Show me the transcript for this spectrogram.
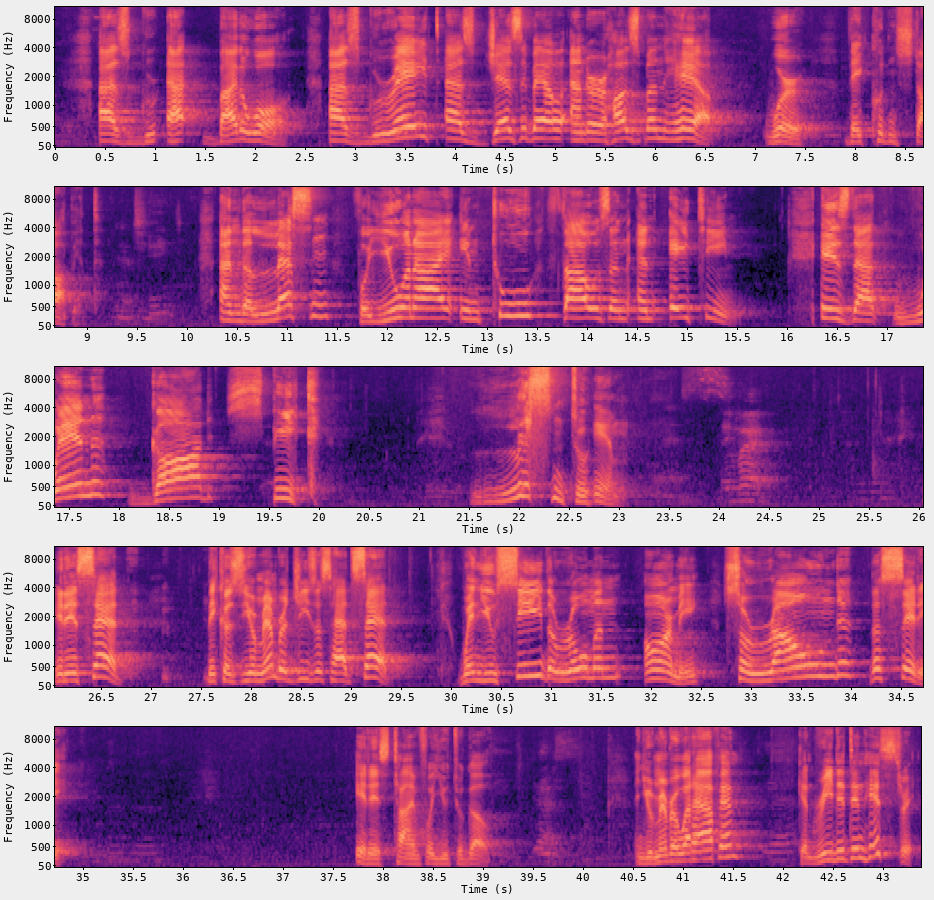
as at, by the wall, as great as Jezebel and her husband Ahab were, they couldn't stop it. And the lesson for you and I in 2018 is that when God speak, listen to him. Amen. It is said, because you remember Jesus had said, when you see the Roman army surround the city, it is time for you to go. Yes. And you remember what happened? Yeah. Can read it in history.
